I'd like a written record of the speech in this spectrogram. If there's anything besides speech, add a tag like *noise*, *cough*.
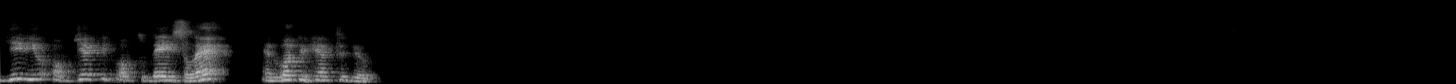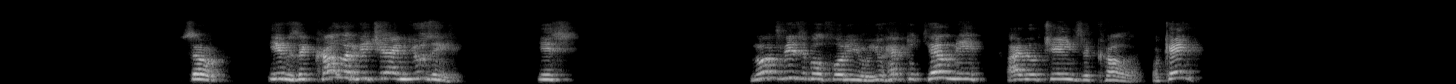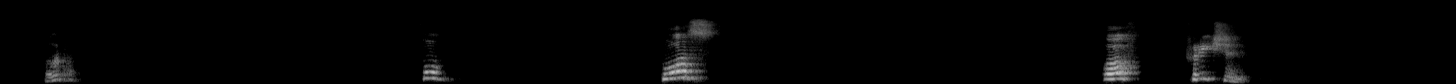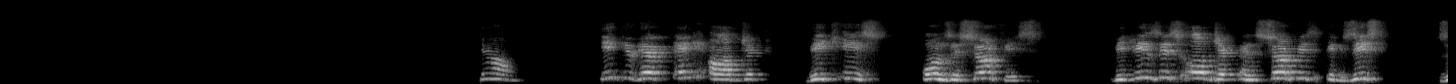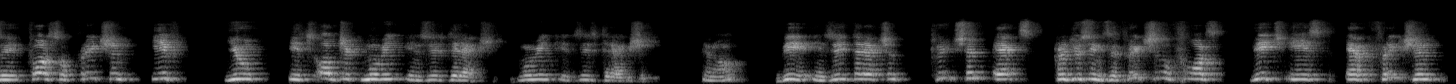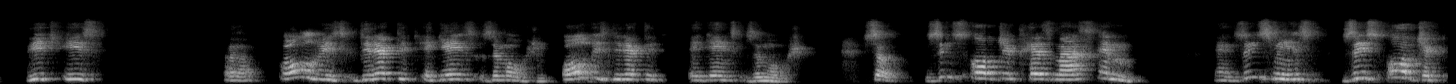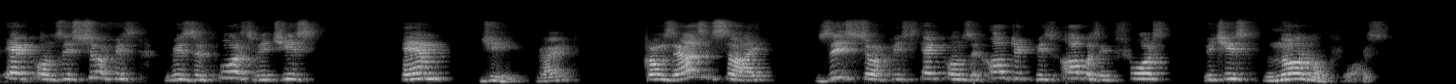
give you objective of today's lab and what you have to do. So if the color which I'm using is not visible for you, you have to tell me I will change the color, okay? Force of friction. You know, if you have any object which is on the surface between this object and surface exists the force of friction if you its object moving in this direction, moving in this direction, you know, V in this direction, friction X producing the frictional force, which is a friction, which is uh, always directed against the motion, always directed against the motion. So this object has mass m, and this means this object act on this surface with the force which is mg, right? From the other side, this surface act on the object with opposite force, which is normal force.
